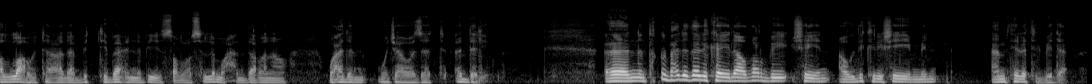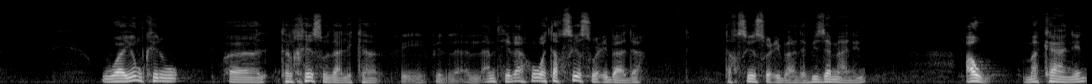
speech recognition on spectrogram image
الله تعالى باتباع النبي صلى الله عليه وسلم وحذرنا وعدم مجاوزة الدليل. آه ننتقل بعد ذلك إلى ضرب شيء أو ذكر شيء من أمثلة البدع. ويمكن تلخيص ذلك في في الأمثلة هو تخصيص عبادة تخصيص عبادة بزمان أو مكان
